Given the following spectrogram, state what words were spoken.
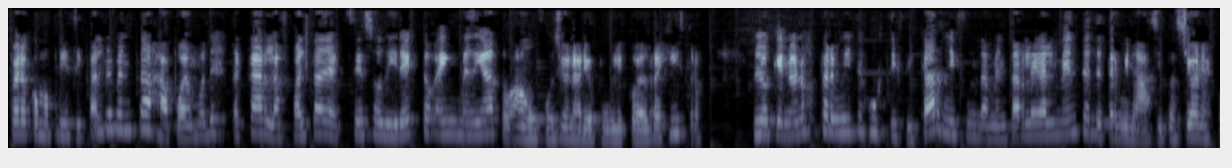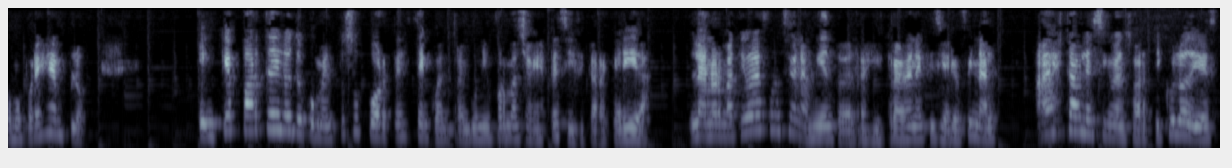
Pero como principal desventaja podemos destacar la falta de acceso directo e inmediato a un funcionario público del registro, lo que no nos permite justificar ni fundamentar legalmente determinadas situaciones, como por ejemplo, en qué parte de los documentos soportes se encuentra alguna información específica requerida. La normativa de funcionamiento del registro de beneficiario final ha establecido en su artículo 10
